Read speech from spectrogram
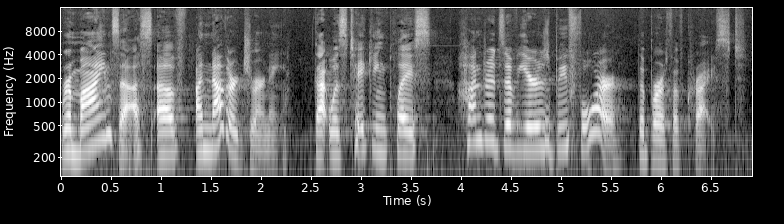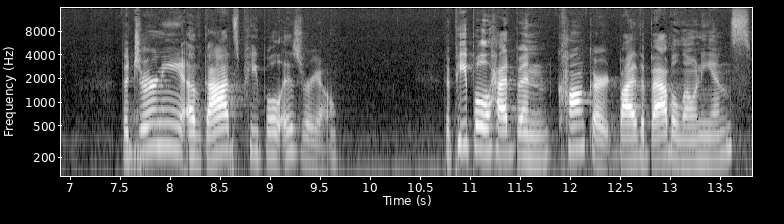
reminds us of another journey that was taking place hundreds of years before the birth of Christ the journey of God's people, Israel. The people had been conquered by the Babylonians.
